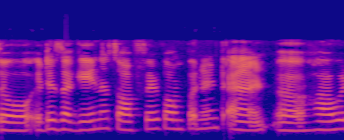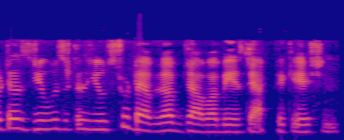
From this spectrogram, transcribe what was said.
So it is again a software component and uh, how it is used, it is used to develop Java based application.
